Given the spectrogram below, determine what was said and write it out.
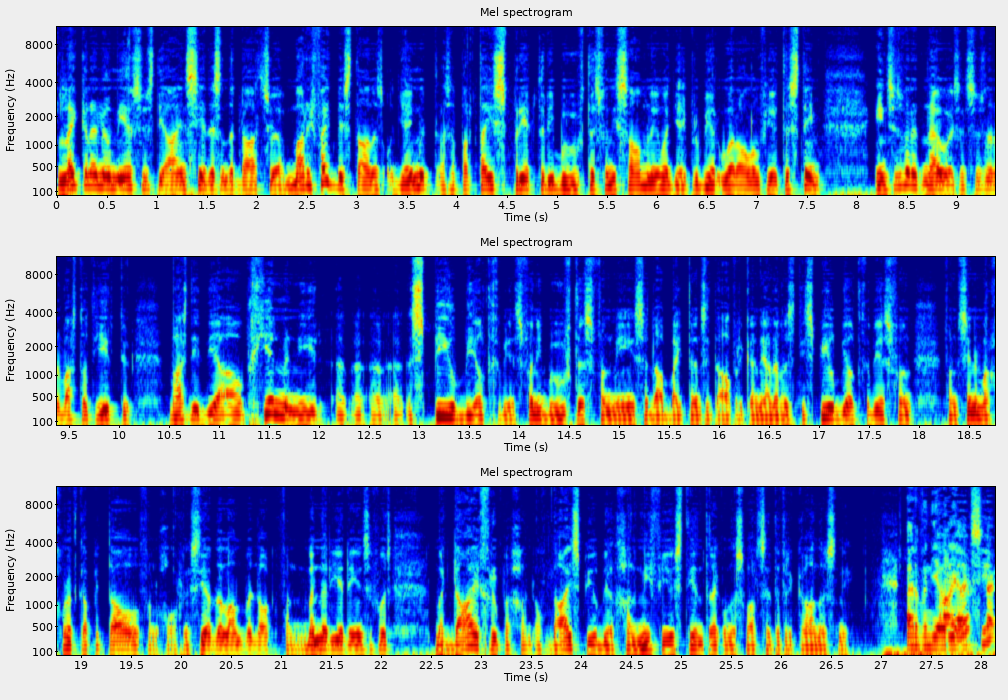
lyk hulle nou meer soos die ANC. Dis inderdaad so. Maar die feit bestaan is jy moet as 'n party spreek tot die behoeftes van die samelewing wat jy probeer oorhaal om vir jou te stem. En soos wat dit nou is en soos wat dit was tot hier toe, was die DA op geen manier 'n spieelbeeld gewees van die behoeftes van mense daar buite in Suid-Afrika nie. Hulle was die spieelbeeld gewees van van sien maar groot kapitaal of van georganiseerde landbou dalk van minderhede ensovoorts, maar daai groepe gaan of daai spieelbeeld gaan nie vir jou steun trek onder swart Suid-Afrikaners nie. Erwin jou reaksie? Ja,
